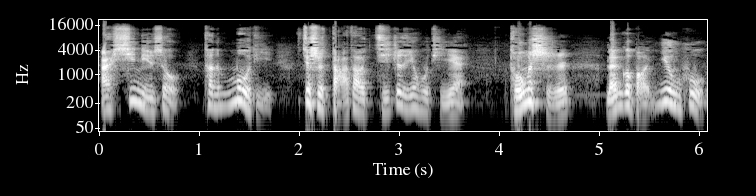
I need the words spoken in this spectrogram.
而新零售它的目的就是打造极致的用户体验，同时能够把用户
